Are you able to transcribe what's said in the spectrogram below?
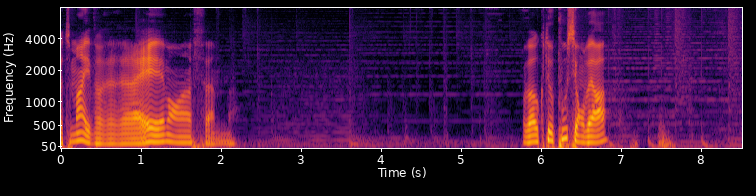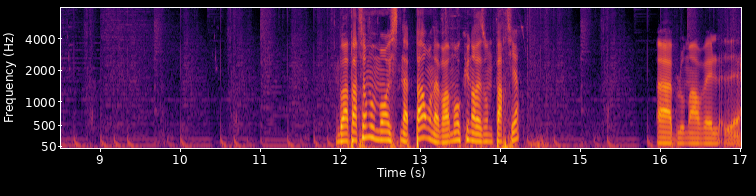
Notre main est vraiment infâme. On va Octopus et on verra. Bon, à partir du moment où il snap pas, on a vraiment aucune raison de partir. Ah, Blue Marvel.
